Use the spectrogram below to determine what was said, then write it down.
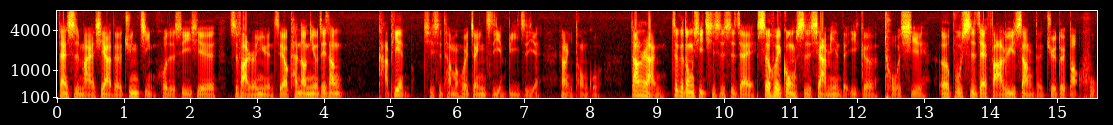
但是马来西亚的军警或者是一些执法人员，只要看到你有这张卡片，其实他们会睁一只眼闭一只眼让你通过。当然，这个东西其实是在社会共识下面的一个妥协，而不是在法律上的绝对保护。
